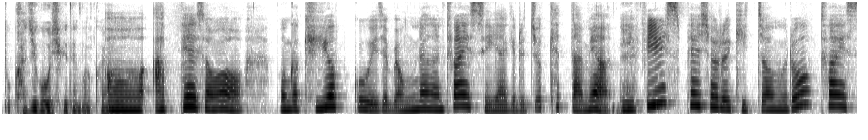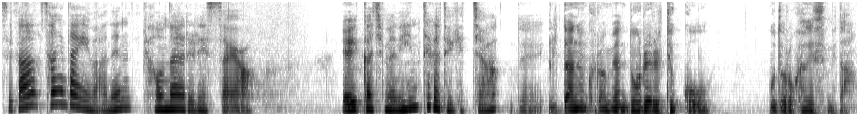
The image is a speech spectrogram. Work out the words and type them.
또 가지고 오시게 된 걸까요? 어, 앞에서 뭔가 귀엽고 이제 명랑한 트와이스 이야기를 쭉 했다면 네. 이 Feel Special을 기점으로 트와이스가 상당히 많은 변화를 했어요. 여기까지면 힌트가 되겠죠? 네, 일단은 그러면 노래를 듣고 오도록 하겠습니다.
